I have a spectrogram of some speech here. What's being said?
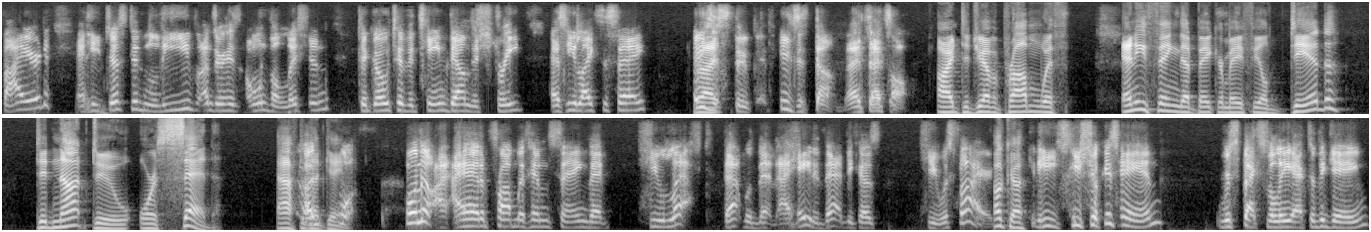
fired and he just didn't leave under his own volition to go to the team down the street, as he likes to say? He's Right. just stupid. He's just dumb. That's that's all. All right. Did you have a problem with anything that Baker Mayfield did, did not do, or said after Uh, that game? Well, well, no, I, I had a problem with him saying that Hue left. That was that. I hated that because Hue was fired. okay. He he shook his hand respectfully after the game.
